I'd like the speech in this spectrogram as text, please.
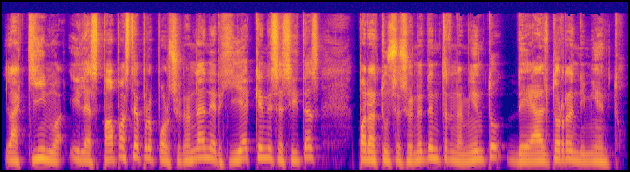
la quinoa y las papas te proporcionan la energía que necesitas para tus sesiones de entrenamiento de alto rendimiento.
